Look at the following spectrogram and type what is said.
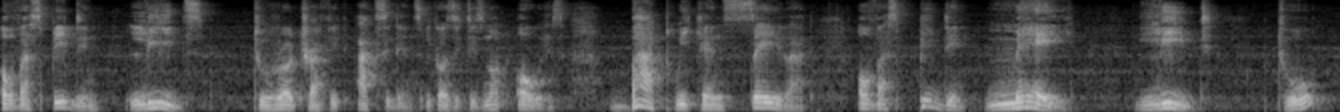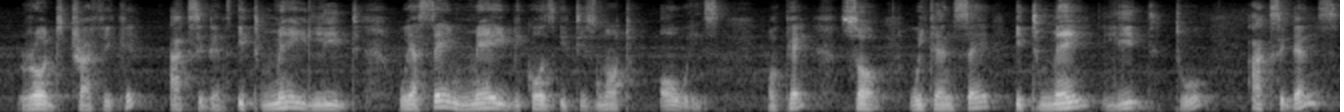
overspeeding leads to road traffic accidents because it is not always. But we can say that overspeeding may lead to road traffic eh, accidents. It may lead. We are saying may because it is not always okay so we can say it may lead to accidents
